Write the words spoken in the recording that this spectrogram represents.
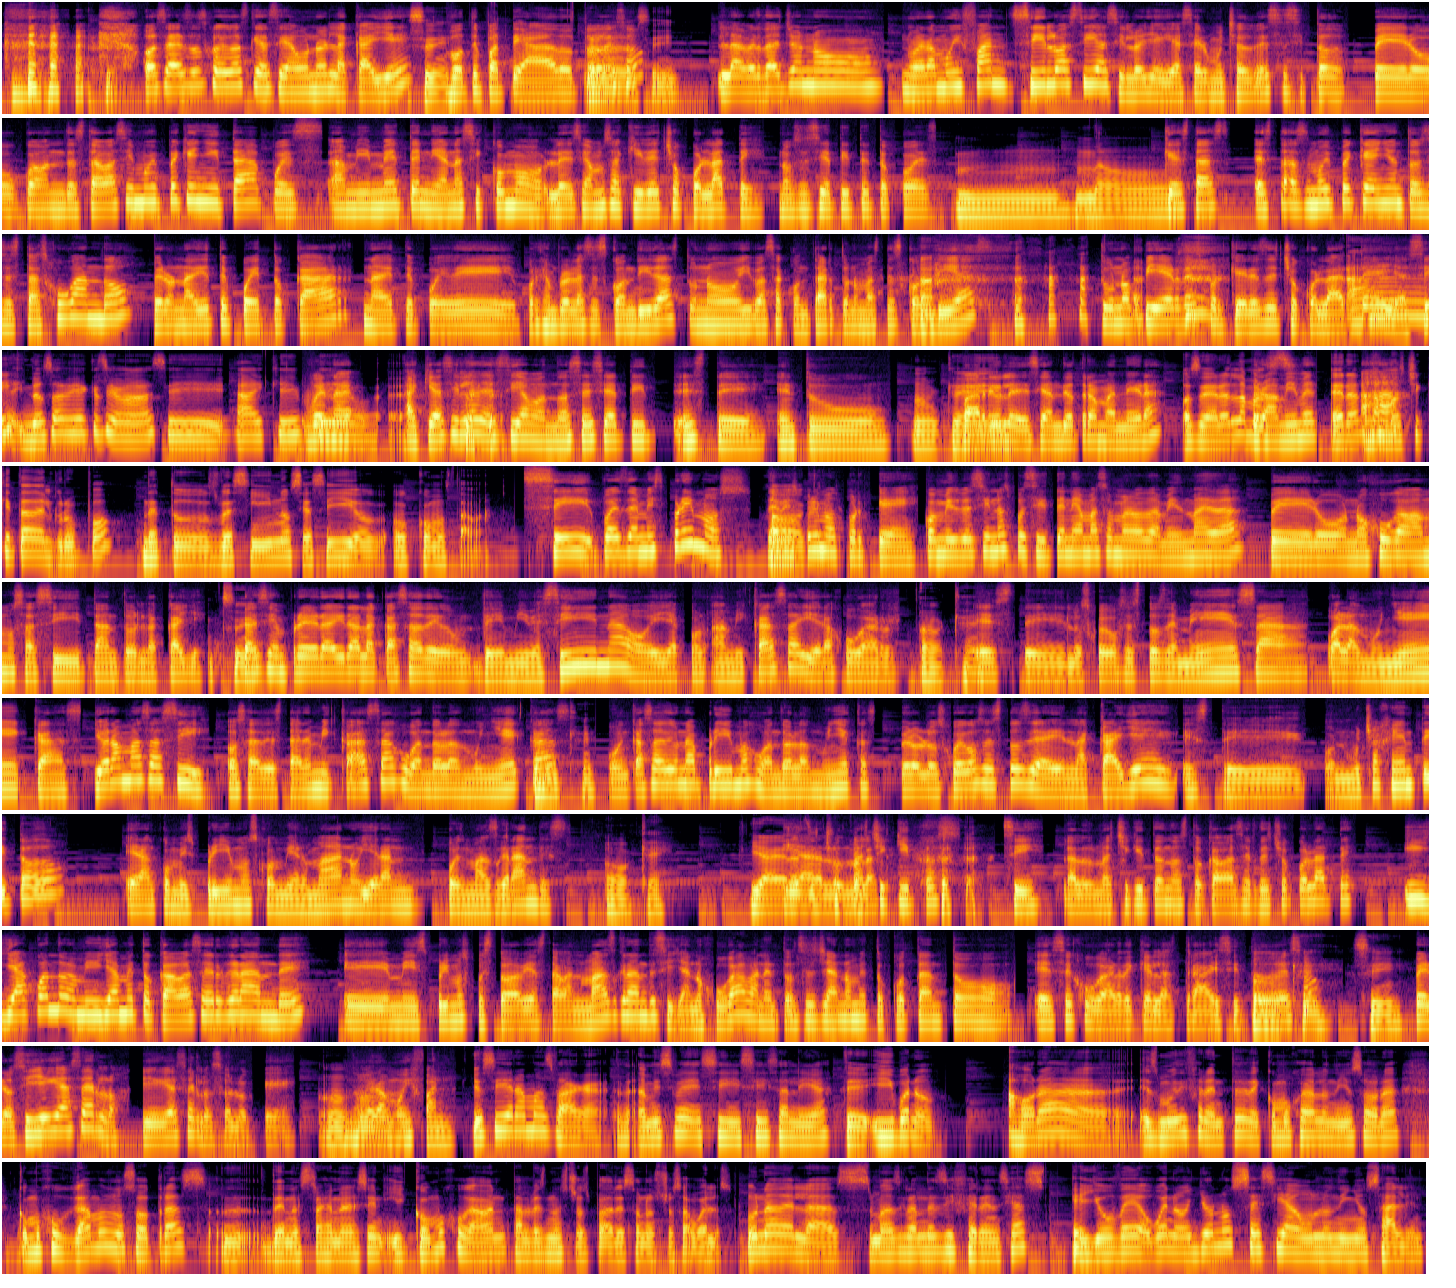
o sea, esos juegos que hacía uno en la calle, Sí. bote pateado, todo Ah, eso. Sí. La verdad yo no, no era muy fan. Sí lo hacía, sí lo llegué a hacer muchas veces y todo. Pero cuando estaba así muy pequeñita, pues a mí me tenían así como, le decíamos aquí de chocolate. No sé si a ti te tocó eso. Mm, no. Que estás, estás muy pequeño, entonces estás jugando, pero nadie te puede tocar, nadie te puede, por ejemplo, las escondidas, tú no ibas a contar, tú nomás te escondías. tú no pierdes porque eres de chocolate y así. Ay, No sabía que se llamaba así. Ay, qué Bueno, feo. Aquí así le decíamos, no sé si a ti, este, en tu Ok. barrio le decían de otra manera, O sea, eras la más, pero a mí me... ¿eras la más chiquita del grupo? ¿De tus vecinos y así? ¿O, o cómo estaba? Sí, pues de mis primos, de Ah, mis primos, porque con mis vecinos pues sí tenía más o menos la misma edad, pero no jugábamos así tanto en la calle. Sí. Casi siempre era ir a la casa de, de mi vecina o ella con- a mi casa y era jugar Ok. este, los juegos estos de mesa o a las muñecas. Yo era más así, o sea, de estar en mi casa jugando a las muñecas Ok. o en casa de una prima jugando a las muñecas. Pero los juegos estos de en la calle, este, con mucha gente y todo, eran con mis primos, con mi hermano y eran pues más grandes. Ok. Ya Y eras a de los chocolate. más chiquitos, sí, a los más chiquitos nos tocaba hacer de chocolate. Y ya cuando a mí ya me tocaba ser grande, eh, mis primos pues todavía estaban más grandes y ya no jugaban. Entonces ya no me tocó tanto ese jugar de que las traes y todo eso. Sí. Pero sí llegué a hacerlo, llegué a hacerlo, solo que no era muy fan. Yo sí era más vaga. A mí sí, sí, sí salía. De- y bueno, ahora es muy diferente de cómo juegan los niños ahora, cómo jugamos nosotras eh, de nuestra generación y cómo jugaban tal vez nuestros padres o nuestros abuelos. Una de las más grandes diferencias que yo veo, bueno, yo no sé si aún los niños salen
